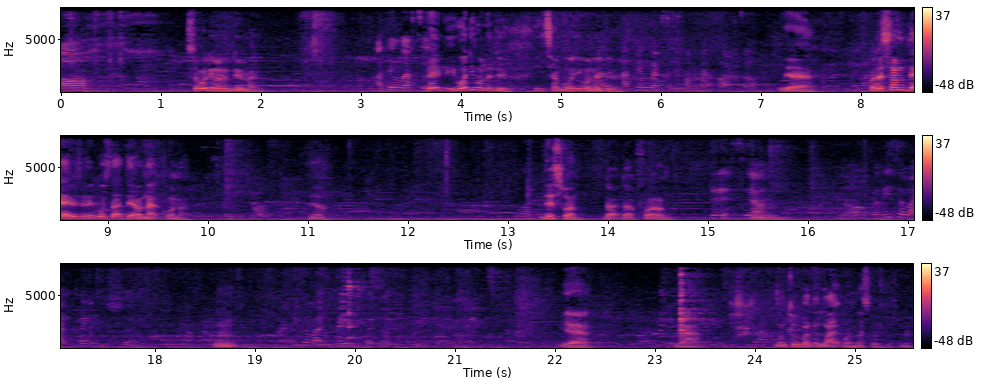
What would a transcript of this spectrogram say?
Oh, so what do you want to do, man? I think we have to. Baby, what do you want to do? You tell me, what do you want to do? I, think we have to come back after. Yeah. But there's some there, isn't it? What's that there on that corner? Yeah. What? This one. That that farm. This, yeah. Mm. No, but these are like beige. Hmm? These are like beige. Look. Yeah. Nah. No, I'm talking about the light one. That's what I'm talking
